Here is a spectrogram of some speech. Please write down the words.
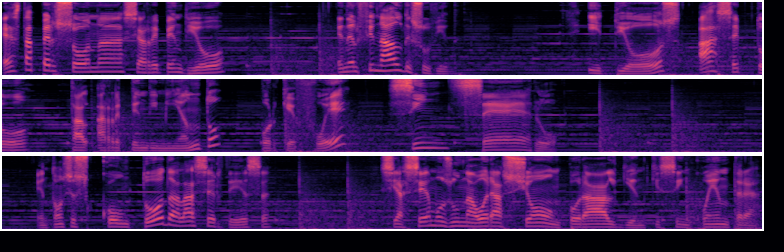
esta persona se arrependió en el final de su vida. Y Dios aceptó tal arrepentimiento porque fue sincero. Entonces, con toda la certeza, si hacemos una oración por alguien que se encuentra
